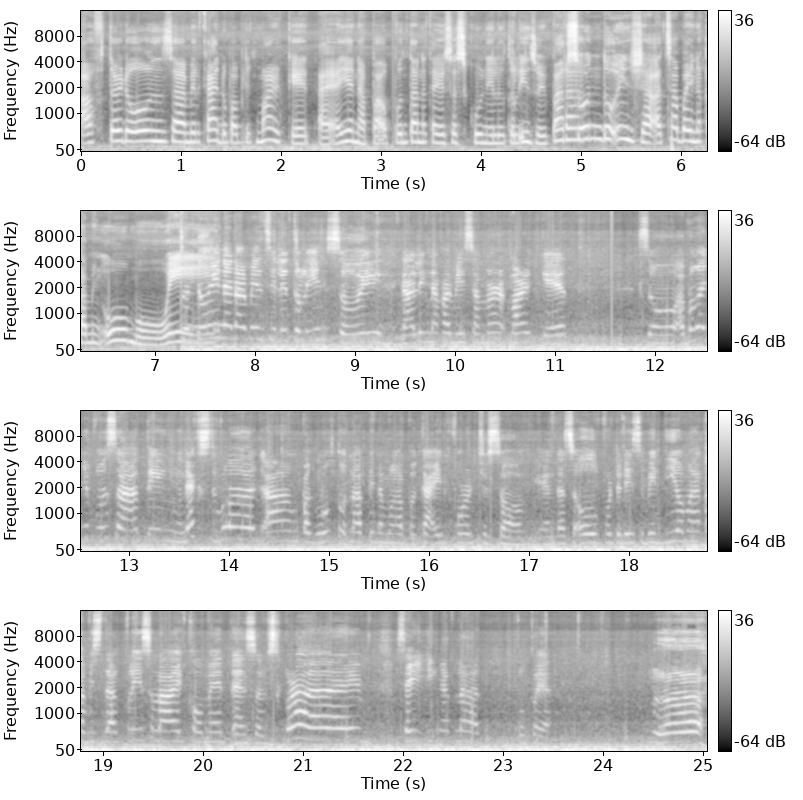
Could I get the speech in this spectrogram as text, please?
After doon sa Merkado Public Market, ay ayan na, paupunta na tayo sa school ni Little Insoy para sunduin siya at sabay na kaming umuwi. Sunduin na namin si Little Insoy. Galing na kami sa mar- market. So, abangan nyo po sa ating next vlog ang pagluto natin ng mga pagkain for Chusog. And that's all for today's video mga kabisdak. Please like, comment, and subscribe. Say ingat lahat. Pupaya. Ah!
